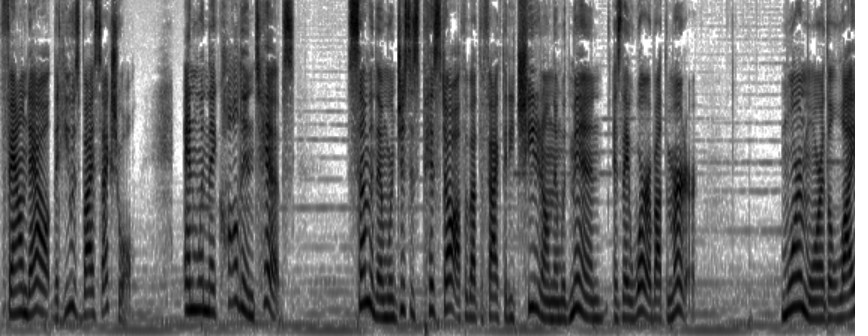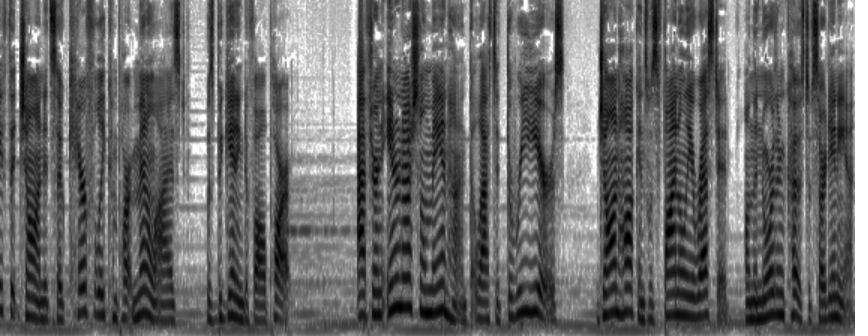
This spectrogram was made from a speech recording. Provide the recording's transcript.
found out that he was bisexual. And when they called in tips, some of them were just as pissed off about the fact that he cheated on them with men as they were about the murder. More and more, the life that John had so carefully compartmentalized was beginning to fall apart. After an international manhunt that lasted three years, John Hawkins was finally arrested on the northern coast of Sardinia.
